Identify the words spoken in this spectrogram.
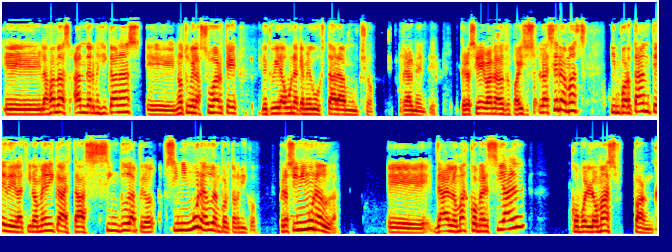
Eh, las bandas under mexicanas, eh, no tuve la suerte de que hubiera una que me gustara mucho, realmente. Pero sí hay bandas de otros países. La escena más importante de Latinoamérica está sin duda, pero sin ninguna duda en Puerto Rico. Pero sin ninguna duda. Eh, ya en lo más comercial como en lo más punk.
